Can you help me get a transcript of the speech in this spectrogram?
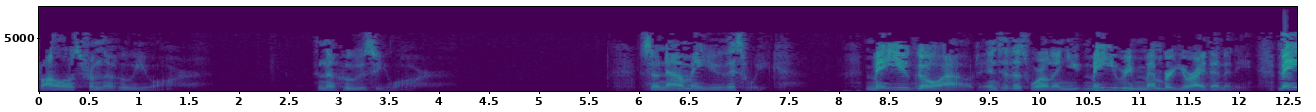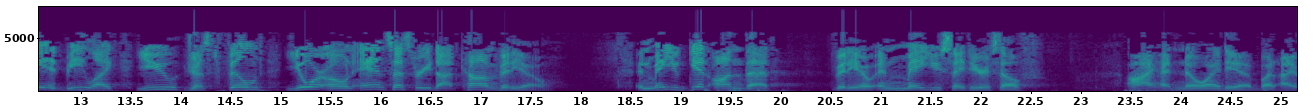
follows from the who you are and the whose you are. So now may you this week, may you go out into this world and you, may you remember your identity. May it be like you just filmed your own Ancestry.com video. And may you get on that video and may you say to yourself, I had no idea, but I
